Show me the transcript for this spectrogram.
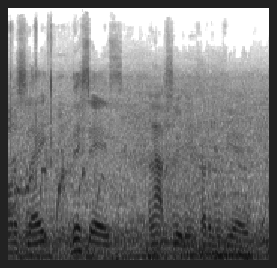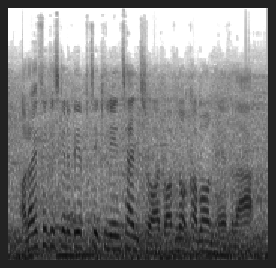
Honestly, this is an absolutely incredible view. I don't think it's going to be a particularly intense ride, but I've not come on here for that.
